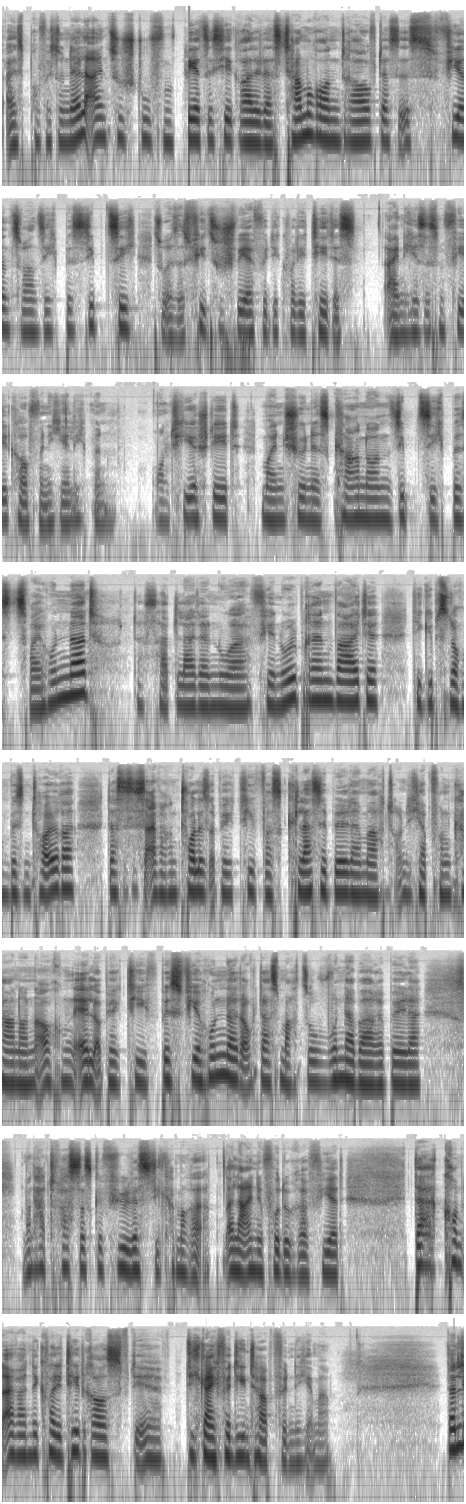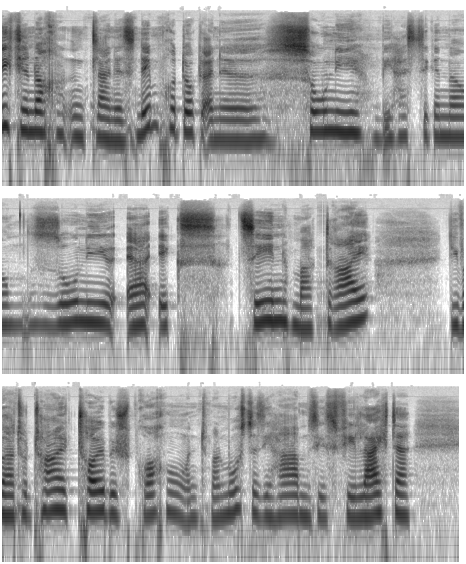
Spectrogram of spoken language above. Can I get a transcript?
als professionell einzustufen. Jetzt ist hier gerade das Tamron drauf, das ist 24 bis 70. So ist es viel zu schwer für die Qualität. Ist, eigentlich ist es ein Fehlkauf, wenn ich ehrlich bin. Und hier steht mein schönes Canon 70 bis 200. Das hat leider nur 4.0 Brennweite. Die gibt's noch ein bisschen teurer. Das ist einfach ein tolles Objektiv, was klasse Bilder macht. Und ich habe von Canon auch ein L-Objektiv bis 400. Auch das macht so wunderbare Bilder. Man hat fast das Gefühl, dass die Kamera alleine fotografiert. Da kommt einfach eine Qualität raus, die, die ich gar nicht verdient habe, finde ich immer. Dann liegt hier noch ein kleines Nebenprodukt, eine Sony, wie heißt sie genau? Sony RX 10 Mark III. Die war total toll besprochen und man musste sie haben. Sie ist viel leichter.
